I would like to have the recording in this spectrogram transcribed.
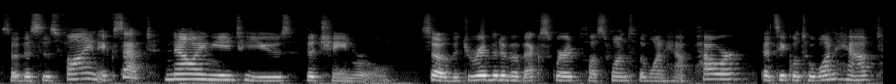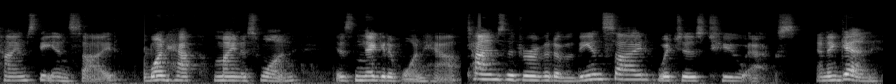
So this is fine, except now I need to use the chain rule. So the derivative of x squared plus 1 to the 1 half power, that's equal to 1 half times the inside. 1 half minus 1 is negative 1 half, times the derivative of the inside, which is 2x. And again,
